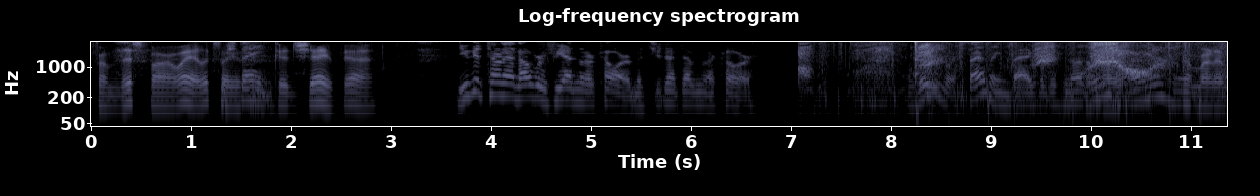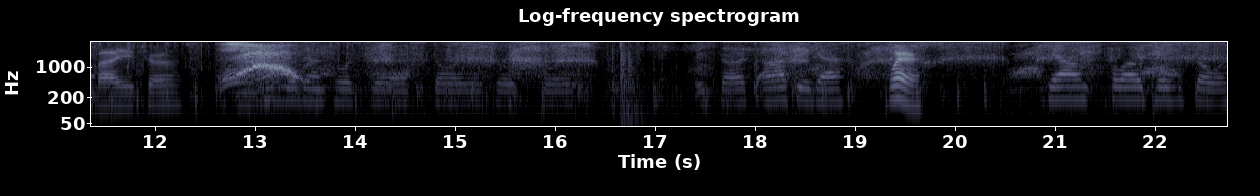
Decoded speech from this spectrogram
from this far away. It looks like it's in good shape, yeah. You could turn that over if you had another car, but you'd have to have another car. We were sailing bag, but there's nothing in it. I'm running by you, Charles. I'll go down towards the store real quick before restarts. Oh, I see a guy Where? Down below towards the store.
